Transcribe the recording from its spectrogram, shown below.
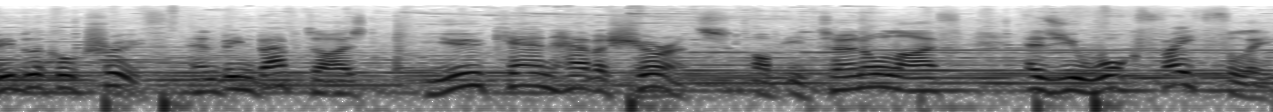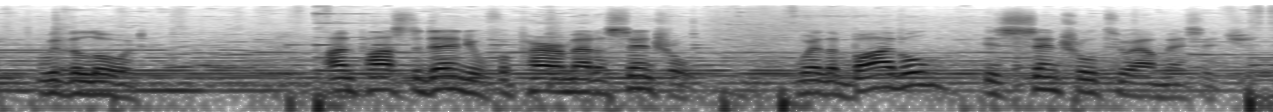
biblical truth and been baptized, you can have assurance of eternal life as you walk faithfully with the Lord. I'm Pastor Daniel for Parramatta Central, where the Bible is central to our message.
